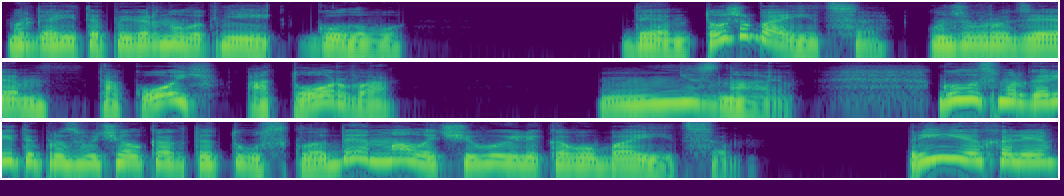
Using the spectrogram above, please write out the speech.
Маргарита повернула к ней голову. Дэн тоже боится? Он же вроде такой, оторва. Не знаю. Голос Маргариты прозвучал как-то тускло. Дэн мало чего или кого боится. «Приехали!»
